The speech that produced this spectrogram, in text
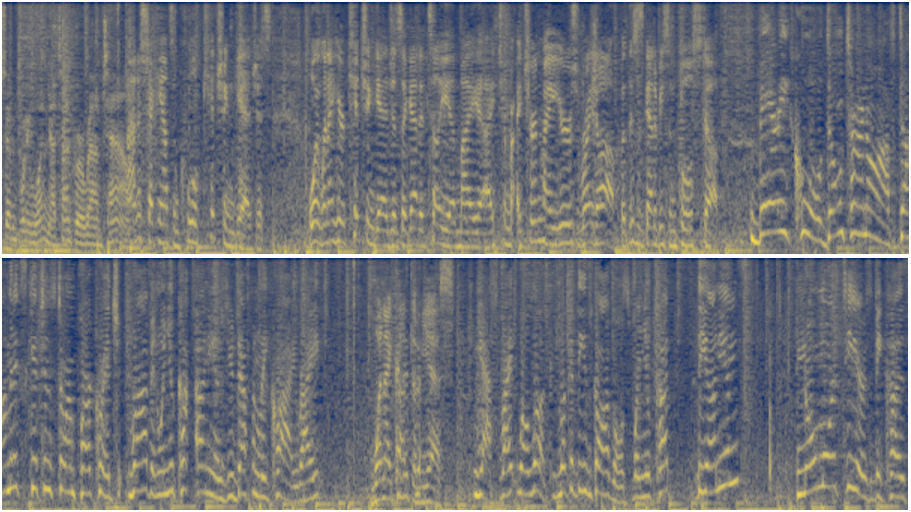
721. Now time for Around Town. I'm just checking out some cool kitchen gadgets. Boy, when I hear kitchen gadgets, I got to tell you, my uh, I, turn, I turn my ears right off. But this has got to be some cool stuff. Very cool. Don't turn off. Dominic's Kitchen Store in Park Ridge. Robin, when you cut onions, you definitely cry, right? When I cut them, yes. Yes, right? Well, look. Look at these goggles. When you cut the onions, no more tears because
